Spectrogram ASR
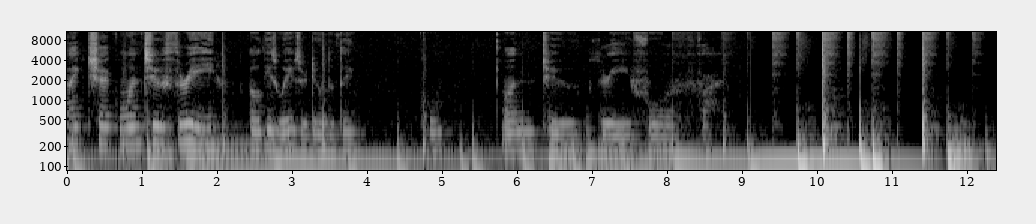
Mic check one, two, three. Oh, these waves are doing the thing. Cool. One, two, three, four, five.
